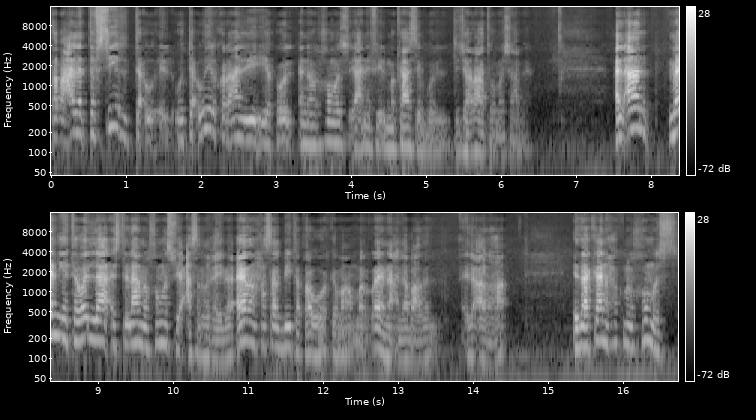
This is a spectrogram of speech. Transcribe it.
طبعا على التفسير والتأويل القرآني يقول أنه الخمس يعني في المكاسب والتجارات وما شابه الآن من يتولى استلام الخمس في عصر الغيبة؟ أيضا حصل به تطور كما مرينا على بعض الآراء. إذا كان حكم الخمس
